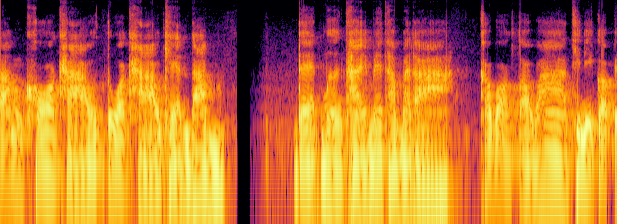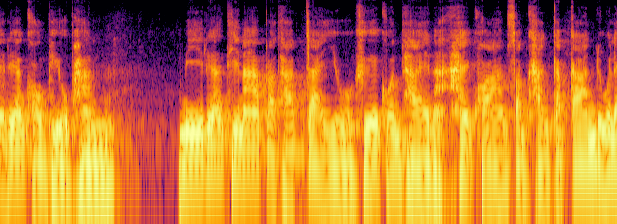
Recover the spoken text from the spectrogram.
ดำคอขาวตัวขาวแขนดำแดดเมืองไทยไม่ธรรมดา เขาบอกต่อว่าทีนี้ก็เป็นเรื่องของผิวพรรณมีเรื่องที่น่าประทับใจอยู่คือคนไทยน่ะให้ความสำคัญกับการดูแล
